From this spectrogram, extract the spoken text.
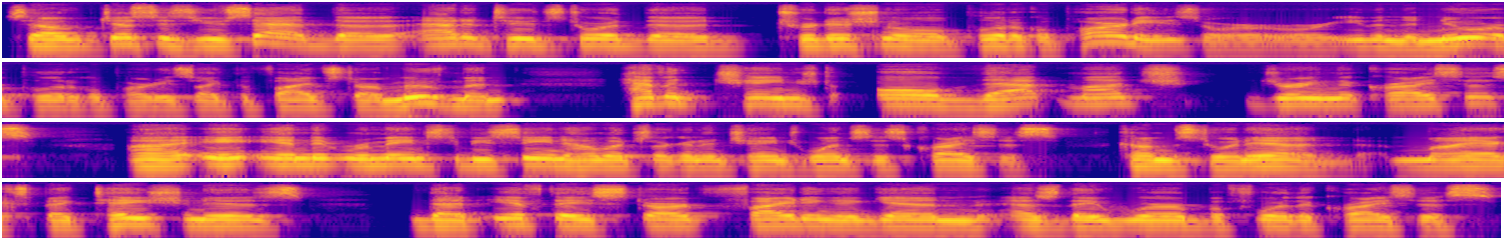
So, just as you said, the attitudes toward the traditional political parties or, or even the newer political parties like the Five Star Movement haven't changed all that much during the crisis. Uh, and it remains to be seen how much they're going to change once this crisis comes to an end. My expectation is that if they start fighting again as they were before the crisis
